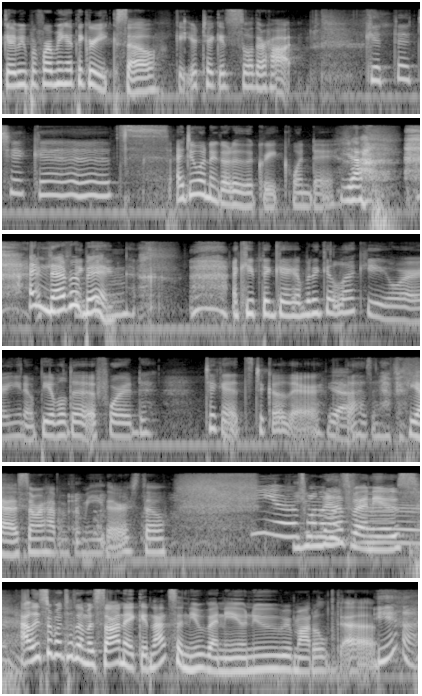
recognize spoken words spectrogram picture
gonna be performing at the Greek. So get your tickets while they're hot. Get the tickets. I do want to go to the Greek one day. Yeah, I've never been. been. I keep thinking I'm gonna get lucky, or you know, be able to afford tickets to go there. but Yeah. that hasn't happened. Yeah, it's never happened for me either. So yeah, it's You one of those venues. At least I went to the Masonic, and that's a new venue, new remodeled. Uh, Yeah.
